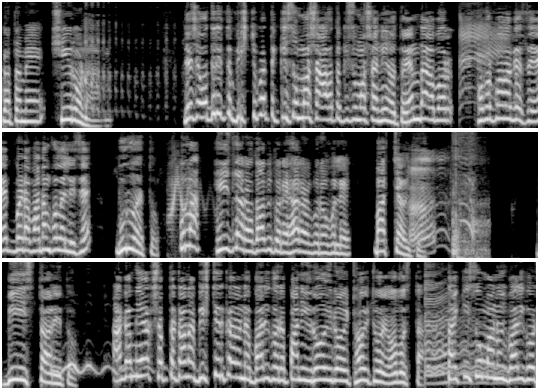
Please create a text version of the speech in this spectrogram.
প্রথমে শিরোনাম। দেশে অতিরিক্ত বৃষ্টিপাতে কিছু মশা আহত কিছু মশা নিহত এন্দা আবার খবর পাওয়া গেছে এক বেড়া বাদাম ফলাই লিছে বুড়ো হতো তোমা হিজলারও দাবি করে হারার করে বলে বাচ্চা হইতো বিস্তারিত। আগামী এক সপ্তাহ টানা বৃষ্টির কারণে বাড়িঘরে পানি রই রই ঠই ঠই অবস্থা। তাই কিছু মানুষ বাড়িঘর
